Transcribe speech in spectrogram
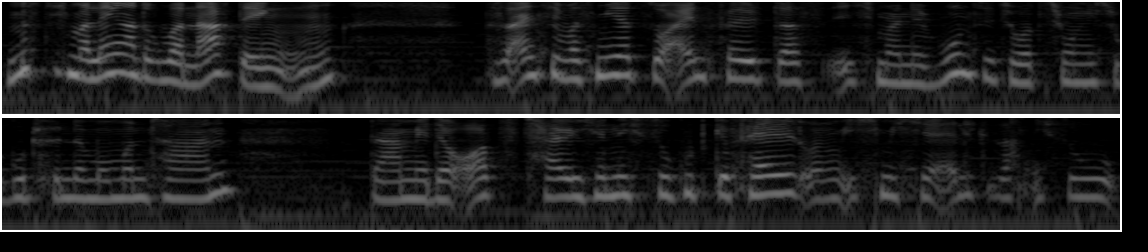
müsste ich mal länger drüber nachdenken. Das Einzige, was mir jetzt so einfällt, dass ich meine Wohnsituation nicht so gut finde momentan, da mir der Ortsteil hier nicht so gut gefällt und ich mich hier ehrlich gesagt nicht so,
